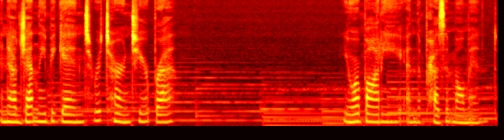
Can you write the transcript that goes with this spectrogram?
And now gently begin to return to your breath your body and the present moment.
